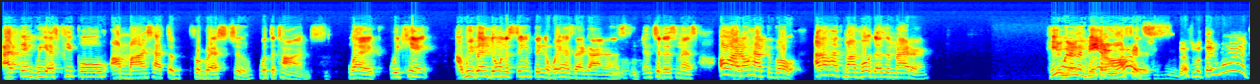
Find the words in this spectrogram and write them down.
I think we as people, our minds have to progress too with the times. Like we can't. uh, We've been doing the same thing, and where has that gotten us into this mess? Oh, I don't have to vote. I don't have. My vote doesn't matter. He And wouldn't even be in want. office. That's what they want.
